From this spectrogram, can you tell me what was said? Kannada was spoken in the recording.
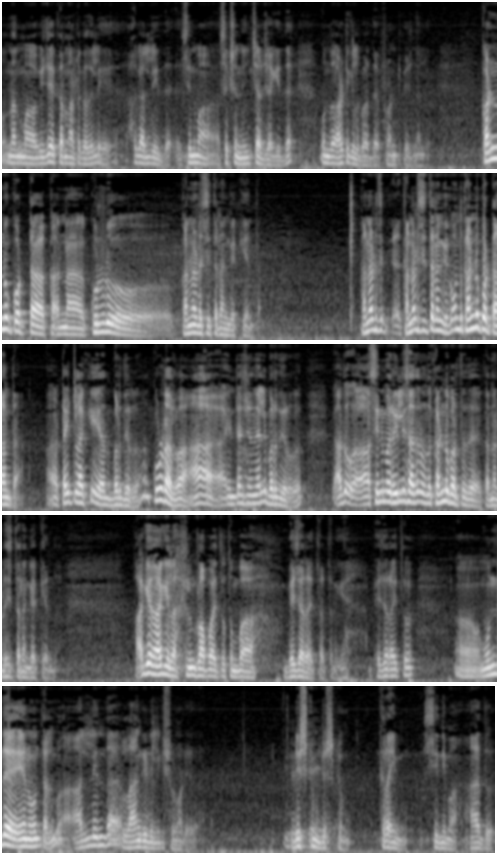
ನಮ್ಮ ವಿಜಯ ಕರ್ನಾಟಕದಲ್ಲಿ ಆಗ ಅಲ್ಲಿ ಇದ್ದೆ. ಸಿನಿಮಾ ಸೆಕ್ಷನ್ ಇನ್ಚಾರ್ಜ್ ಆಗಿದ್ದೆ. ಒಂದು ಆರ್ಟಿಕಲ್ ಬರೆದೆ ಫ್ರಂಟ್ ಪೇಜ್ನಲ್ಲಿ. ಕಣ್ಣು ಕೊಟ್ಟ ಕನ್ನ, ಕುರುಡು ಕನ್ನಡ ಚಿತ್ರರಂಗಕ್ಕೆ ಅಂತ. ಕನ್ನಡ ಕನ್ನಡ ಚಿತ್ರರಂಗಕ್ಕೆ ಒಂದು ಕಣ್ಣು ಕೊಟ್ಟ ಅಂತ. ಟೈಟ್ಲ್ ಹಾಕಿ ಅದು ಬರೆದಿರೋದು. ಕುರುಡ ಅಲ್ವಾ? ಆ ಇಂಟೆನ್ಷನ್ನಲ್ಲಿ ಬರೆದಿರೋದು. ಅದು ಆ ಸಿನಿಮಾ ರಿಲೀಸ್ ಆದರೆ ಒಂದು ಕಣ್ಣು ಬರ್ತದೆ ಕನ್ನಡ ಚಿತ್ರರಂಗಕ್ಕೆ ಅಂತ. ಹಾಗೇನಾಗಿಲ್ಲ ಫಿಲ್ಮ್ ಫ್ಲಾಪ್ ಆಯಿತು. ತುಂಬ ಬೇಜಾರಾಯಿತು ಆತನಿಗೆ ಬೇಜಾರಾಯಿತು. ಮುಂದೆ ಏನು ಅಂತ ಅಲ್ಲ- ಅಲ್ಲಿಂದ ಲಾಂಗ್ ಹಿಡಿಲಿಕ್ಕೆ ಶುರು ಮಾಡಿದ. ಡಿಸ್ಕಮ್ ಡಿಸ್ಕಮ್ ಕ್ರೈಮ್ ಸಿನಿಮಾ ಅದು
